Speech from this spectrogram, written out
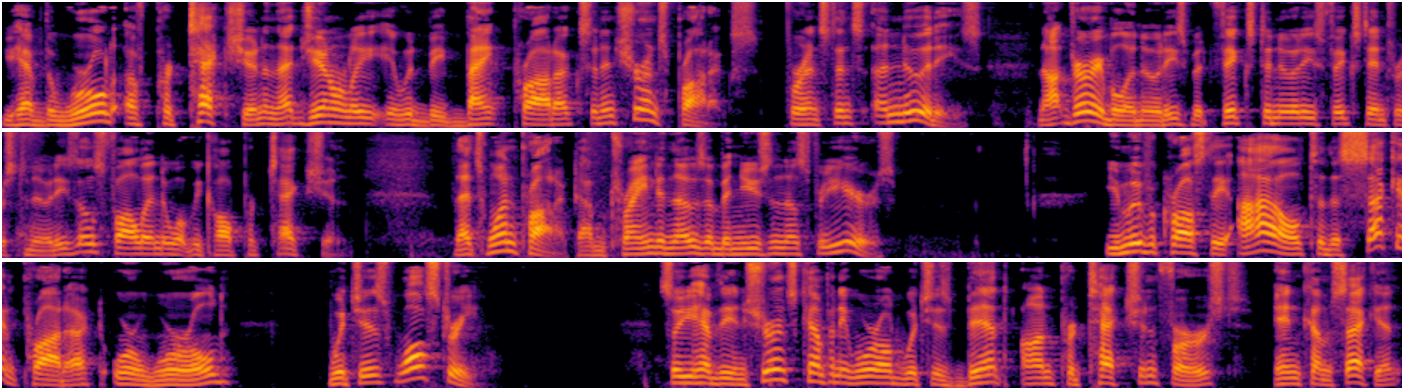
You have the world of protection, and that generally it would be bank products and insurance products. For instance, annuities. Not variable annuities, but fixed annuities, fixed interest annuities. Those fall into what we call protection. That's one product. I'm trained in those. I've been using those for years. You move across the aisle to the second product or world, which is Wall Street. So you have the insurance company world, which is bent on protection first, income second.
